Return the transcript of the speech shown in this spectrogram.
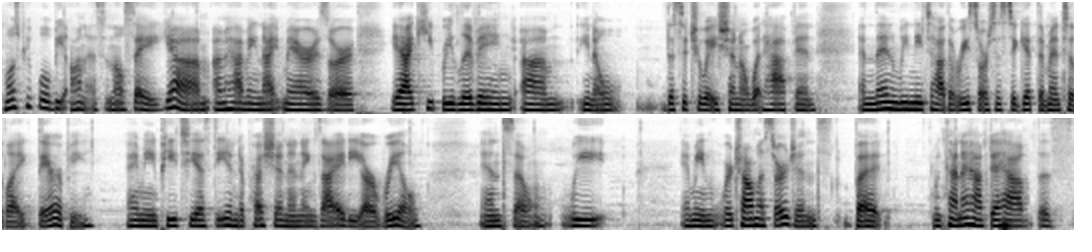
most people will be honest and they'll say, yeah, I'm, I'm having nightmares or yeah, I keep reliving, um, you know, the situation or what happened. And then we need to have the resources to get them into like therapy. I mean, PTSD and depression and anxiety are real. And so we, I mean, we're trauma surgeons, but we kind of have to have this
